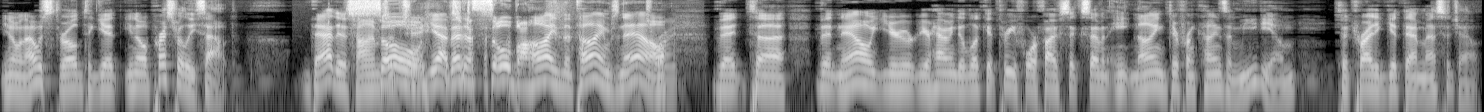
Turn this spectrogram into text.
you know, and I was thrilled to get, you know, a press release out. That is times so, yeah, that is so behind the times now. Right. That uh, that now you're you're having to look at three, four, five, six, seven, eight, nine different kinds of medium to try to get that message out.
